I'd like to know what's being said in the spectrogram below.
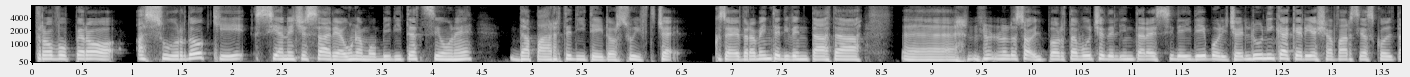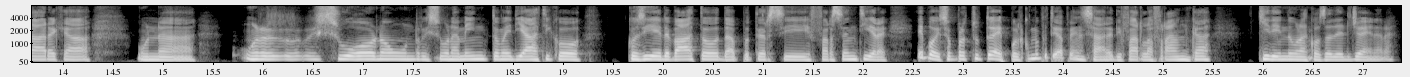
trovo però assurdo che sia necessaria una mobilitazione da parte di Taylor Swift, cioè cos'è, veramente diventata, eh, non lo so, il portavoce degli interessi dei deboli, cioè l'unica che riesce a farsi ascoltare, che ha un, un risuono, un risuonamento mediatico così elevato da potersi far sentire. E poi soprattutto Apple, come poteva pensare di farla franca chiedendo una cosa del genere?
